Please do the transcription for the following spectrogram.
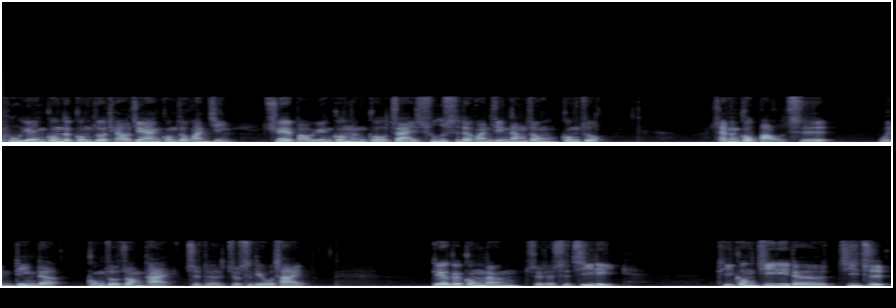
护员工的工作条件和工作环境，确保员工能够在舒适的环境当中工作，才能够保持稳定的工作状态，指的就是留才。第二个功能指的是激励，提供激励的机制。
